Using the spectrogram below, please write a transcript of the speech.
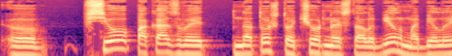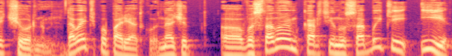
э, все показывает на то, что черное стало белым, а белое черным. Давайте по порядку. Значит, э, восстановим картину событий и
